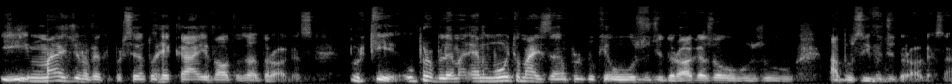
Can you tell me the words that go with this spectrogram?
e mais de 90% recai e volta a usar drogas. Por quê? O problema é muito mais amplo do que o uso de drogas ou o uso abusivo de drogas. Né?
